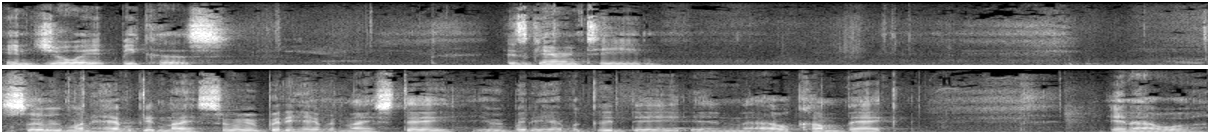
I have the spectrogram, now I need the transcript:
enjoy it because it's guaranteed so everyone have a good night. So everybody have a nice day. Everybody have a good day, and I will come back and I will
